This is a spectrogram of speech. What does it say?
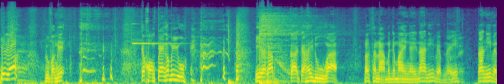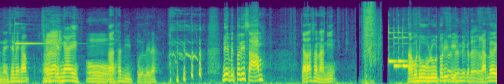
เดี๋ยวเดี๋ยวดูฝั่งนี้ เจ้าของแปลงก็ไม่อยู่ นี่นะครับ ก็จะให้ดูว่าลักษณะมันจะมายังไงหน้านี้แบบไหน หน้านี้แบบไหนใช่ไหมครับอ่าเป็นไงโอ้อ่าถ้าดีเปิดเลยนะ นี่เป็นตัวที่สามจะลักษณะนี้อ่ามาดูมาดูตัวที่สี่นั่นนี่ก็ได้เหรอตัดเลย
